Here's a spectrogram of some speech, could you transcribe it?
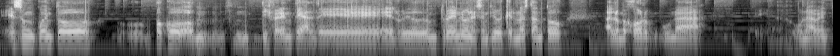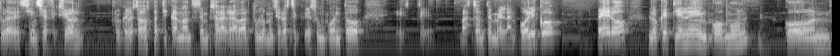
es un cuento un poco um, diferente al de El ruido de un trueno, en el sentido de que no es tanto, a lo mejor, una una aventura de ciencia ficción. Creo que lo estábamos platicando antes de empezar a grabar, tú lo mencionaste que es un cuento este, bastante melancólico, pero lo que tiene en común con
